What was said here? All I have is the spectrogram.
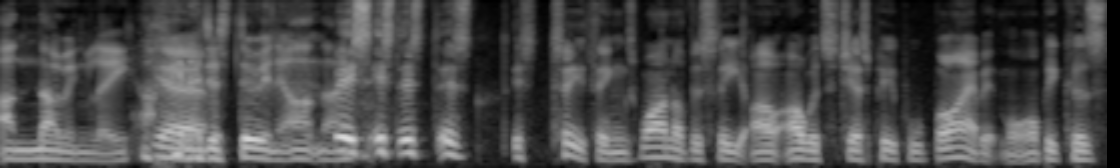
unknowingly. I think Yeah. they're just doing it, aren't they? it's, it's, it's, it's, it's two things. One, obviously, I, I would suggest people buy a bit more because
